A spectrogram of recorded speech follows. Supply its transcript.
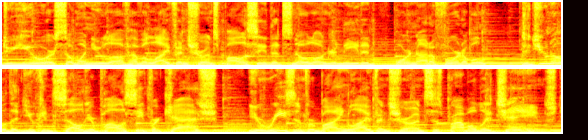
Do you or someone you love have a life insurance policy that's no longer needed or not affordable? Did you know that you can sell your policy for cash? Your reason for buying life insurance has probably changed.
